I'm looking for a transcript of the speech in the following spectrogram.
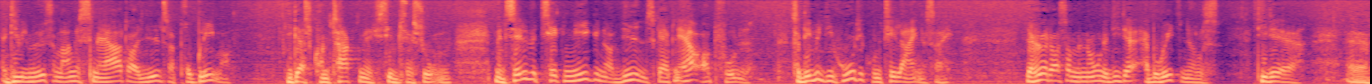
at de vil møde så mange smerter og lidelser og problemer i deres kontakt med civilisationen. Men selve teknikken og videnskaben er opfundet, så det vil de hurtigt kunne tilegne sig. Jeg hørte også om nogle af de der aboriginals, de der øh,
